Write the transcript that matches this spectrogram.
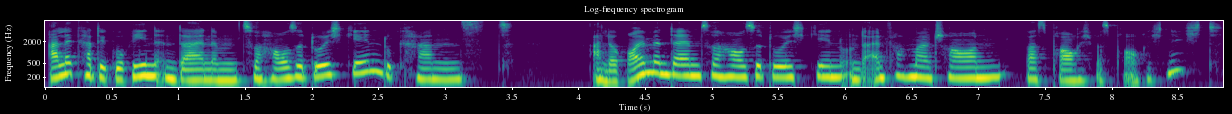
alle Kategorien in deinem Zuhause durchgehen. Du kannst alle Räume in deinem Zuhause durchgehen und einfach mal schauen, was brauche ich, was brauche ich nicht,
